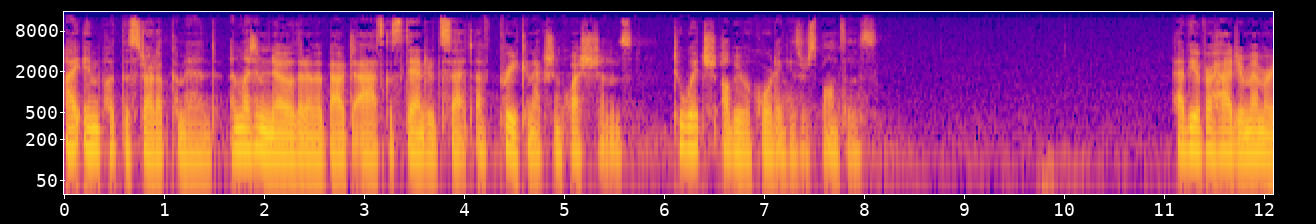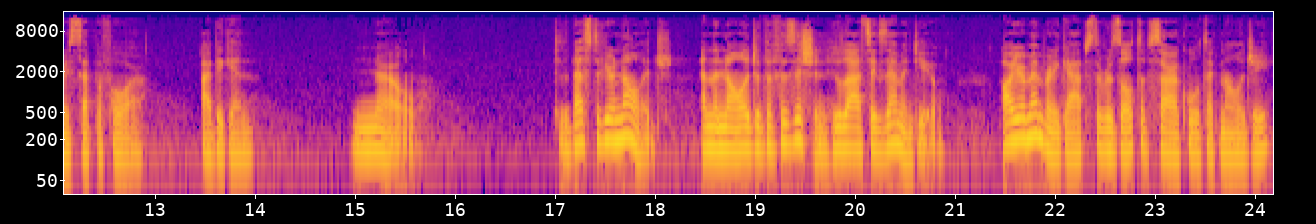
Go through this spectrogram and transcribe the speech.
I input the startup command and let him know that I'm about to ask a standard set of pre connection questions, to which I'll be recording his responses. Have you ever had your memories set before? I begin. No. To the best of your knowledge, and the knowledge of the physician who last examined you, are your memory gaps the result of Sarakul technology?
